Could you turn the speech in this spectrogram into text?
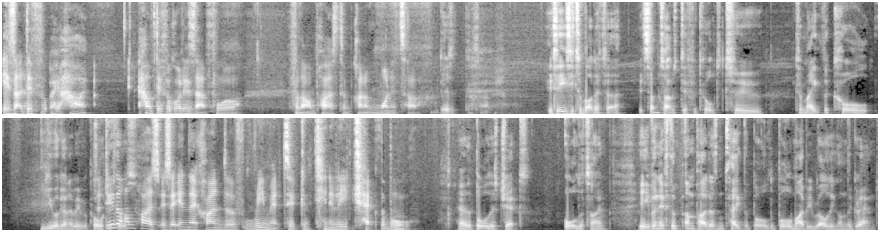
is that diff- how how difficult is that for for the umpires to kind of monitor? It's, it's easy to monitor it's sometimes difficult to to make the call you are going to be reported. So, do the umpires is it in their kind of remit to continually check the ball? Mm. Yeah, the ball is checked all the time. Even if the umpire doesn't take the ball, the ball might be rolling on the ground.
